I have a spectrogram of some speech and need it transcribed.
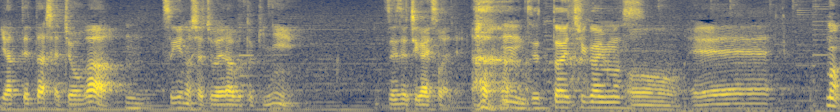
やってた社長がうん。次の社長を選ぶときに全然違いそうやね。うん、絶対違います。うんへえまあ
